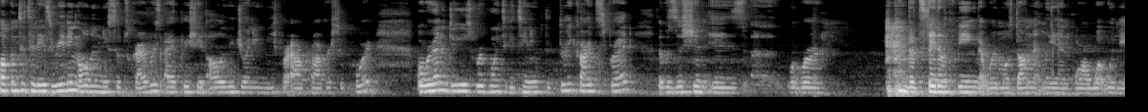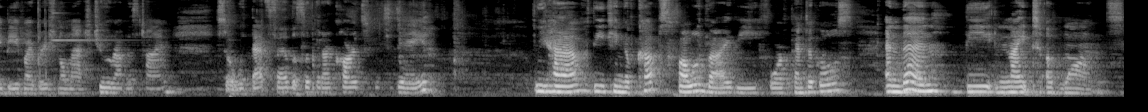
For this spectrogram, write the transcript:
Welcome to today's reading, all the new subscribers. I appreciate all of you joining me for our progress report. What we're going to do is we're going to continue with the three card spread. The position is uh, what we're, the state of being that we're most dominantly in, or what we may be a vibrational match to around this time. So, with that said, let's look at our cards for today. We have the King of Cups, followed by the Four of Pentacles, and then the Knight of Wands.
